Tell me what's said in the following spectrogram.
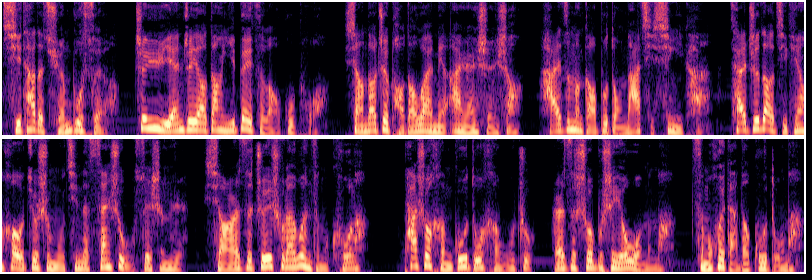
其他的全部碎了。这预言着要当一辈子老姑婆。想到这，跑到外面黯然神伤。孩子们搞不懂，拿起信一看，才知道几天后就是母亲的三十五岁生日。小儿子追出来问怎么哭了。他说很孤独，很无助。儿子说：“不是有我们吗？怎么会感到孤独呢？”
